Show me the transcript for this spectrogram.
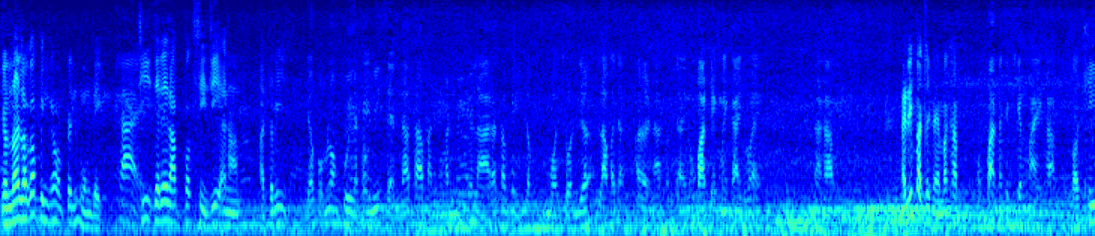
อย่างน้อยเราก็เป็นเป็นห่วงเด็ก ใช่ ที่จะได้รับวัคซีนที่อันครับ อาจจะไม่ เดี๋ยวผมลองคุยกันตรงนี้เสร็จแล้วถ้ามันมันมีเวลาแล้วก็มีมวลชนเยอะเราก็จะเออน่าสนใจโรงพยาบาลเด็กไม่ไกลด้วยนะครับอันนี้ปัจจากไหนมาครับ ผมปัดมาจากเชียงใหม่ครับ ขอที่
